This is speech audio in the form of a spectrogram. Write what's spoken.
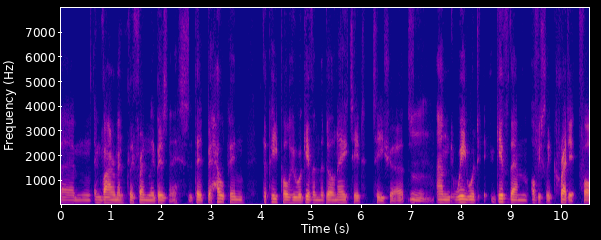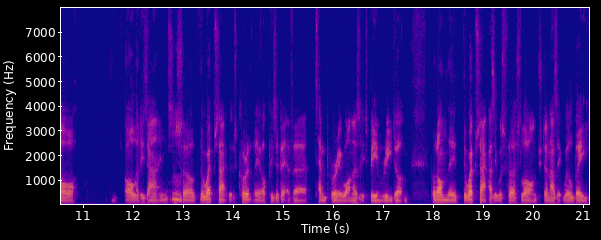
um, environmentally friendly business. They'd be helping the people who were given the donated t-shirts mm. and we would give them obviously credit for all the designs mm. so the website that's currently up is a bit of a temporary one as it's being redone but on the the website as it was first launched and as it will be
